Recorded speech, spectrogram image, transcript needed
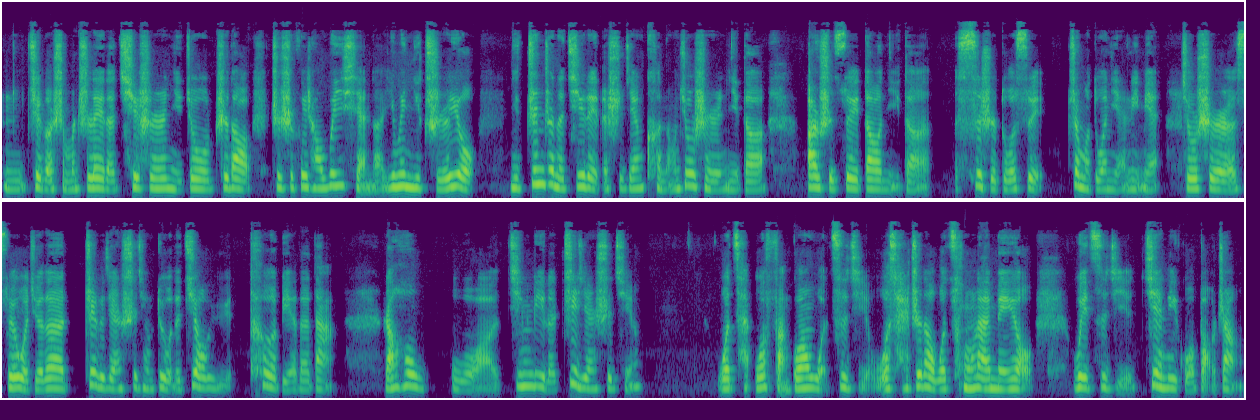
嗯，这个什么之类的，其实你就知道这是非常危险的，因为你只有你真正的积累的时间，可能就是你的二十岁到你的。四十多岁这么多年里面，就是所以我觉得这个件事情对我的教育特别的大。然后我经历了这件事情，我才我反观我自己，我才知道我从来没有为自己建立过保障，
